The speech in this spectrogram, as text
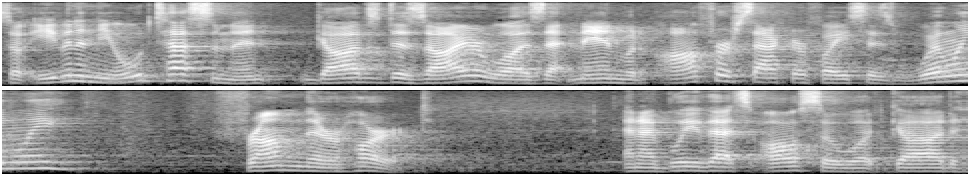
So, even in the Old Testament, God's desire was that man would offer sacrifices willingly from their heart. And I believe that's also what God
